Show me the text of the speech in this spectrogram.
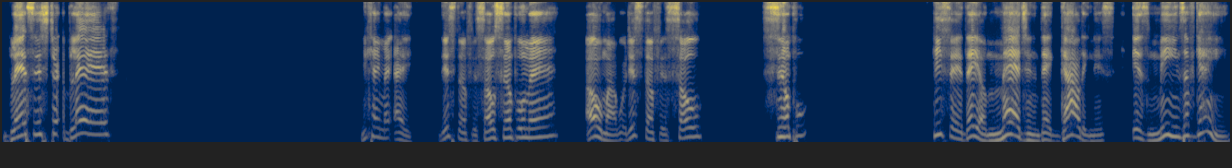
Bless sister, bless. You can't make. Hey, this stuff is so simple, man. Oh my word, this stuff is so simple. He said they imagine that godliness is means of gain.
